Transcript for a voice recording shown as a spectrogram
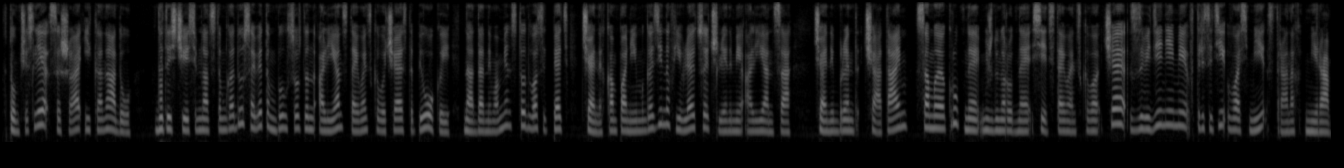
в том числе США и Канаду. В 2017 году Советом был создан Альянс тайваньского чая с тапиокой. На данный момент 125 чайных компаний и магазинов являются членами Альянса. Чайный бренд Chatime – самая крупная международная сеть тайваньского чая с заведениями в 38 странах мира.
